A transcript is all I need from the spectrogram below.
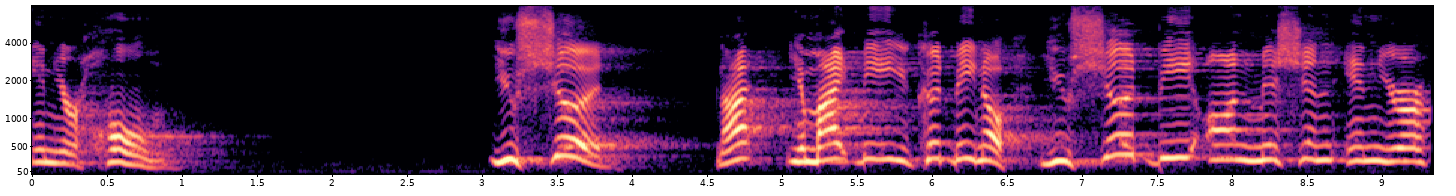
in your home. You should. Not you might be, you could be. No, you should be on mission in your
